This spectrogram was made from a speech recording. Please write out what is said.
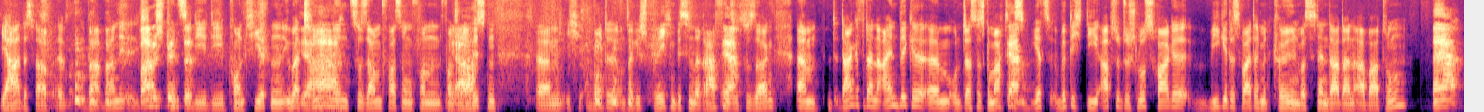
Ja, das war, äh, war, war, eine, war eine Spitze. Die, die pointierten, übertriebenen ja. Zusammenfassungen von, von ja. Journalisten. Ähm, ich wollte unser Gespräch ein bisschen raffen ja. sozusagen. Ähm, danke für deine Einblicke ähm, und dass du es gemacht hast. Gerne. Jetzt wirklich die absolute Schlussfrage. Wie geht es weiter mit Köln? Was sind denn da deine Erwartungen? Naja,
